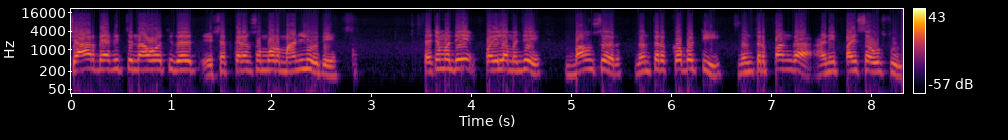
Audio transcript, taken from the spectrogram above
चार बॅगेचे नावं तिथे शेतकऱ्यांसमोर मांडली होती. त्याच्यामध्ये पहिलं म्हणजे बाउन्सर नंतर कबड्डी नंतर पंगा आणि पैसा वसूल.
